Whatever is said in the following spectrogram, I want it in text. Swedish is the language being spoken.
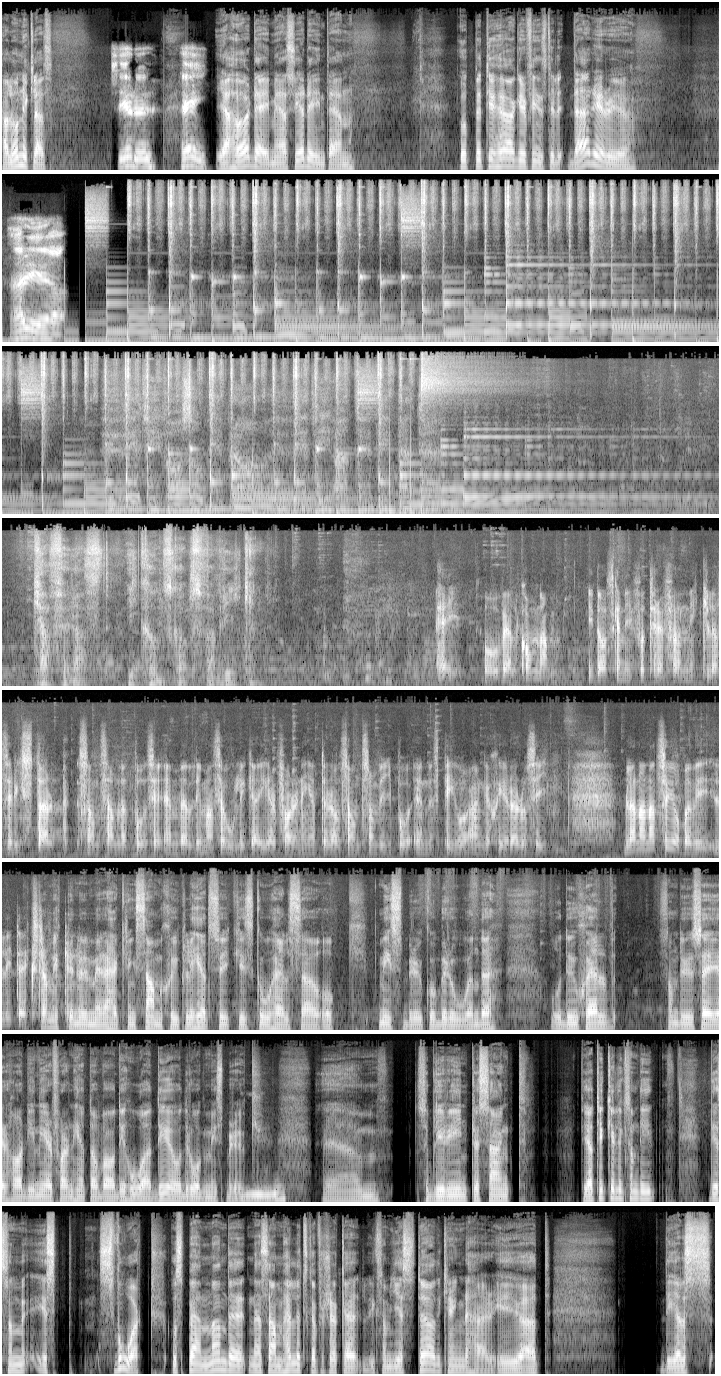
Hallå Niklas! Ser du? Hej! Jag hör dig men jag ser dig inte än. Uppe till höger finns det... Där är du ju! Här är jag. Kafferast i Kunskapsfabriken. Hej och välkomna. Idag ska ni få träffa Niklas Ristarp som samlat på sig en väldig massa olika erfarenheter av sånt som vi på NSPH engagerar oss i. Bland annat så jobbar vi lite extra mycket nu med det här kring samsjuklighet, psykisk ohälsa och missbruk och beroende. Och du själv som du säger har din erfarenhet av ADHD och drogmissbruk. Mm. Um, så blir det intressant. Jag tycker liksom det, det som är svårt och spännande när samhället ska försöka liksom ge stöd kring det här är ju att dels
